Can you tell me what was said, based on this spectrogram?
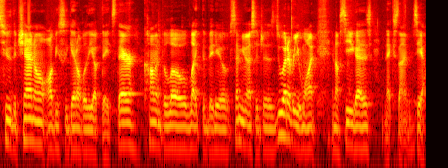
to the channel. Obviously get all of the updates there. Comment below, like the video, send me messages, do whatever you want, and I'll see you guys next time. See ya.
